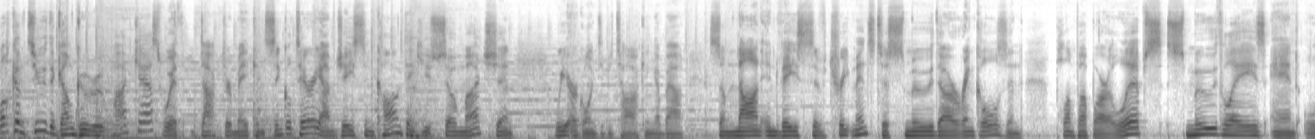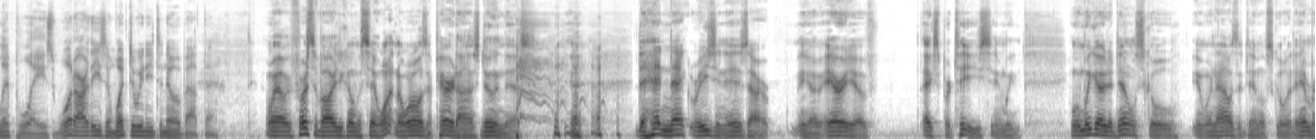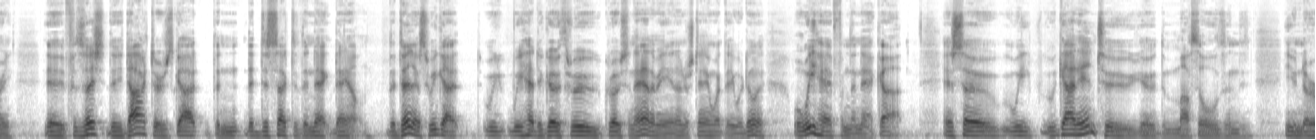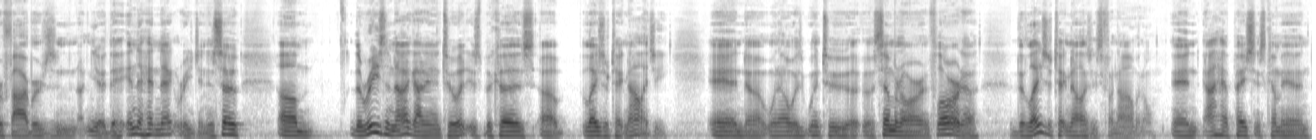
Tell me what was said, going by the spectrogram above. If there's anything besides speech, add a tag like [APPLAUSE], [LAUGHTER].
Welcome to the Gum Guru podcast with Dr. Macon Singletary. I'm Jason Kong. Thank you so much. And we are going to be talking about some non invasive treatments to smooth our wrinkles and plump up our lips, SmoothLase, and LipLase. What are these and what do we need to know about them? Well, first of all, you're going to say, what in the world is a Paradise doing this? [LAUGHS] yeah. The head and neck region is our you know area of expertise, and we when we go to dental school, know, when I was at dental school at Emory, the physician, the doctors got the, the dissected the neck down. The dentists, we got we, we had to go through gross anatomy and understand what they were doing. Well, we had from the neck up, and so we we got into you know the muscles and you know, nerve fibers and you know the, in the head and neck region. And so um, the reason I got into it is because uh, laser technology. And uh, when I was went to a, a, seminar in Florida, the laser technology is phenomenal. And I have patients come in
